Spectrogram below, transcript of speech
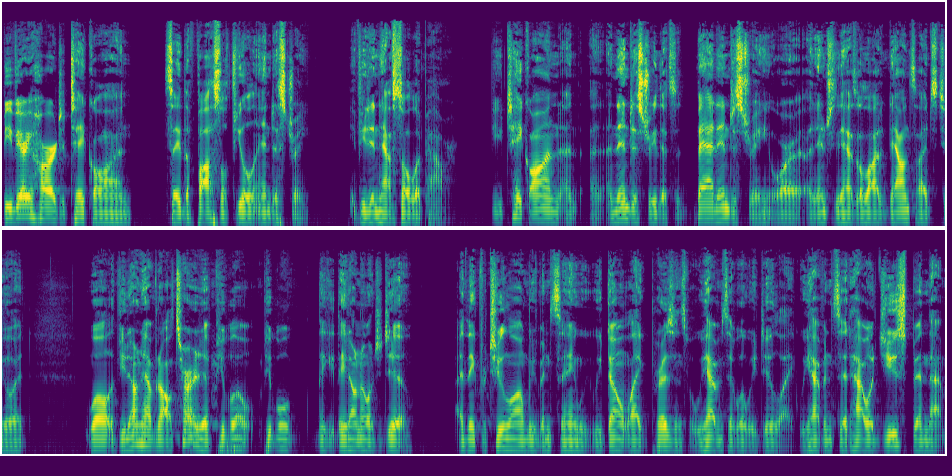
Be very hard to take on, say, the fossil fuel industry if you didn't have solar power. If you take on an, an industry that's a bad industry or an industry that has a lot of downsides to it, well, if you don't have an alternative, people people they, they don't know what to do. I think for too long we've been saying we, we don't like prisons, but we haven't said what we do like. We haven't said how would you spend that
